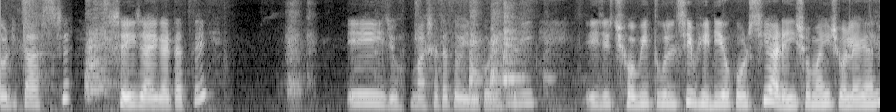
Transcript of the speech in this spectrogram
দড়িটা আসছে সেই জায়গাটাতেই এই যে বাসাটা তৈরি করে। আমি এই যে ছবি তুলছি ভিডিও করছি আর এই সময়ই চলে গেল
